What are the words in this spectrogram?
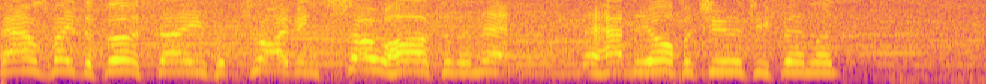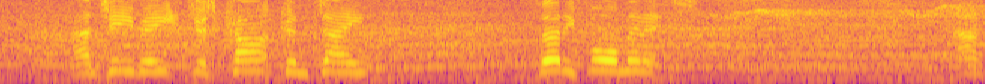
Bowns made the first save, but driving so hard to the net, they had the opportunity, Finland. And GB just can't contain 34 minutes and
